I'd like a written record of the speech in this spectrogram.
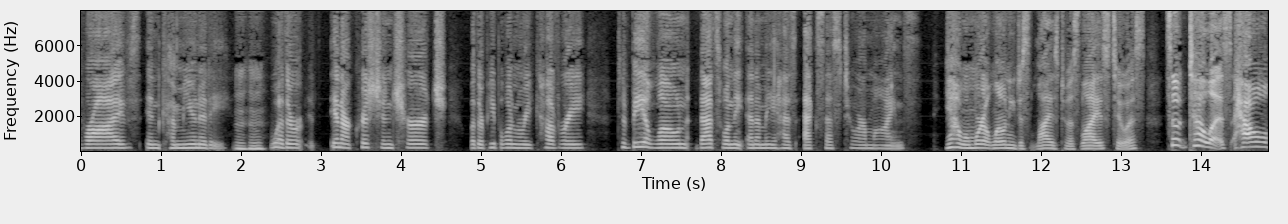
Thrives in community, mm-hmm. whether in our Christian church, whether people are in recovery. To be alone, that's when the enemy has access to our minds yeah, when we're alone, he just lies to us, lies to us. So tell us how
